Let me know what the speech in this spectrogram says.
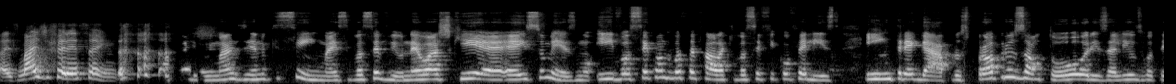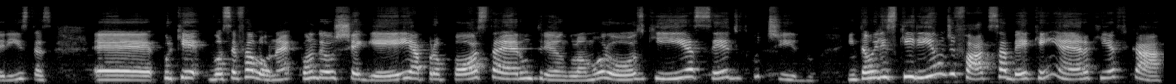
faz mais diferença ainda. eu imagino que sim, mas você viu, né? Eu acho que é, é, isso mesmo. E você, quando você fala que você ficou feliz em entregar para os próprios autores ali, os roteiristas, é, porque você falou, né? Quando eu cheguei, a proposta era um triângulo amoroso que ia ser discutido. Então, eles queriam de fato saber quem era que ia ficar.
